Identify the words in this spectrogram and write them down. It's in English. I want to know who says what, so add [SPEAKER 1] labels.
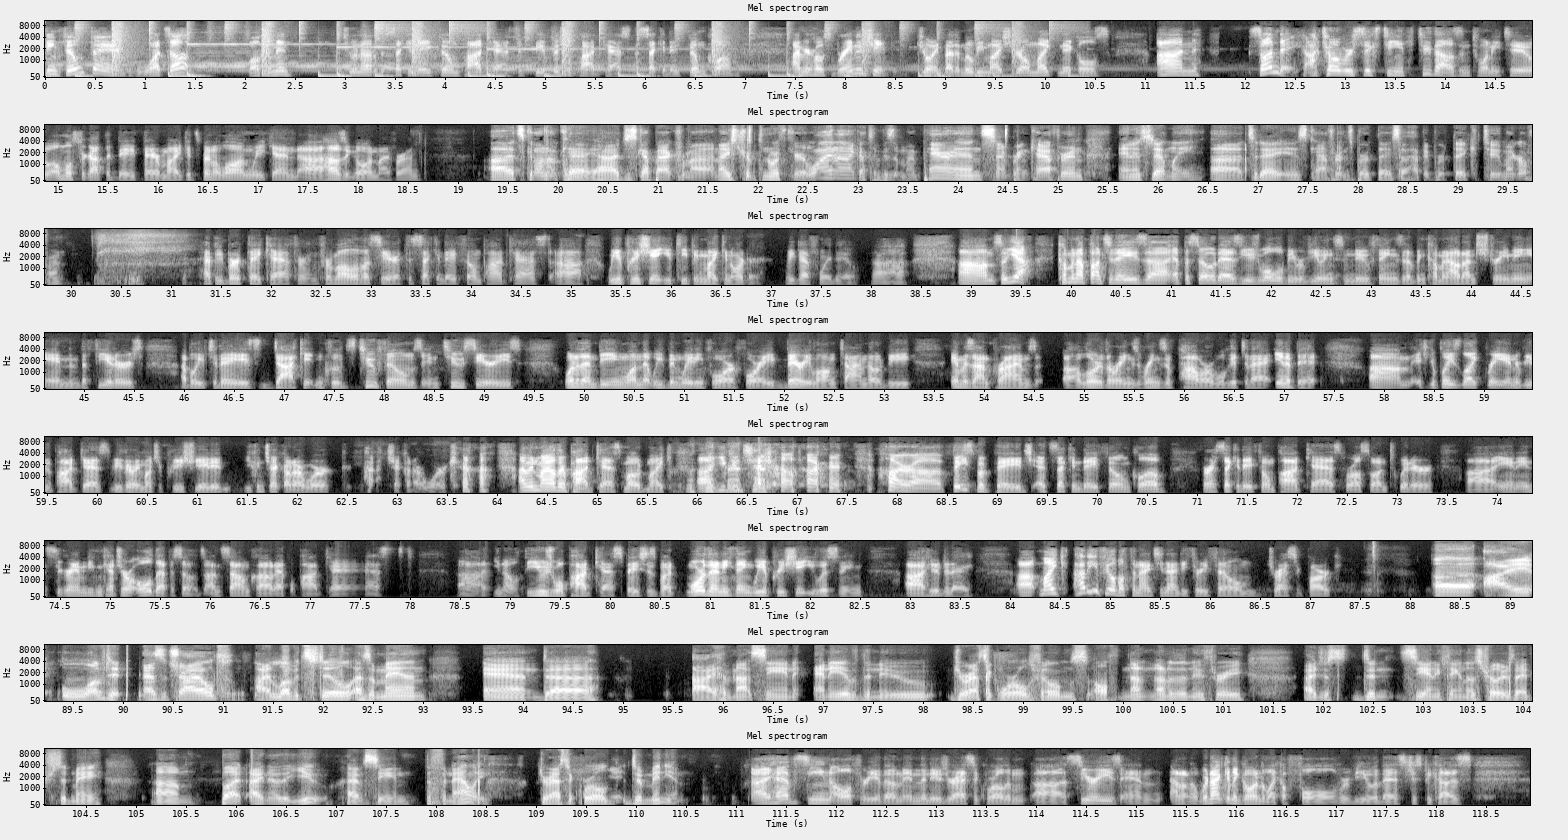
[SPEAKER 1] Evening, film fans. What's up? Welcome in to another Second Day Film Podcast. It's the official podcast of the Second Day Film Club. I'm your host, Brandon Champion, joined by the movie maestro Mike Nichols on Sunday, October 16th, 2022. Almost forgot the date there, Mike. It's been a long weekend. Uh, how's it going, my friend?
[SPEAKER 2] Uh, it's going okay. Uh, I just got back from a, a, nice trip to North Carolina. I got to visit my parents and bring Catherine. And incidentally, uh, today is Catherine's birthday. So happy birthday to my girlfriend.
[SPEAKER 1] Happy birthday, Catherine, from all of us here at the Second Day Film Podcast. Uh, we appreciate you keeping Mike in order we definitely do. Uh, um, so yeah, coming up on today's uh, episode, as usual, we'll be reviewing some new things that have been coming out on streaming and in the theaters. I believe today's docket includes two films in two series. One of them being one that we've been waiting for for a very long time. That would be Amazon Prime's uh, Lord of the Rings: Rings of Power. We'll get to that in a bit. Um, if you could please like, rate, interview the podcast, it'd be very much appreciated. You can check out our work. check out our work. I'm in my other podcast mode, Mike. Uh, you can check out our our uh, Facebook page at Second Day Film Club or a Second Day Film Podcast. We're also on Twitter uh, and Instagram, and you can catch our old episodes on SoundCloud, Apple Podcast, uh, you know, the usual podcast spaces. But more than anything, we appreciate you listening uh, here today. Uh, Mike, how do you feel about the 1993 film Jurassic Park?
[SPEAKER 2] Uh, I loved it as a child. I love it still as a man, and uh, I have not seen any of the new Jurassic World films. All none, none of the new three. I just didn't see anything in those trailers that interested me. Um, but I know that you have seen the finale, Jurassic World Dominion.
[SPEAKER 1] I have seen all three of them in the new Jurassic World um, uh, series, and I don't know. We're not going to go into like a full review of this just because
